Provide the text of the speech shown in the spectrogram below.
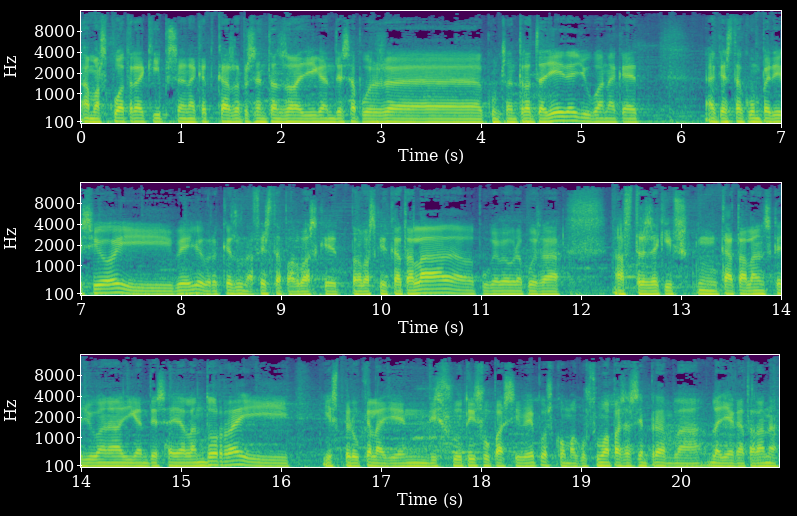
Amb els quatre equips, en aquest cas representants de la Lliga Endesa, pues, eh, concentrats a Lleida, jugant aquest, aquesta competició i bé, jo crec que és una festa pel bàsquet, pel bàsquet català, poder veure pues, a, els tres equips catalans que juguen a la Lliga Endesa i a l'Andorra i, i espero que la gent disfruti i s'ho passi bé pues, com acostuma a passar sempre amb la, la Lliga Catalana.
